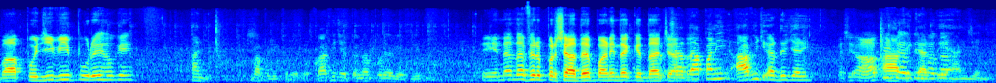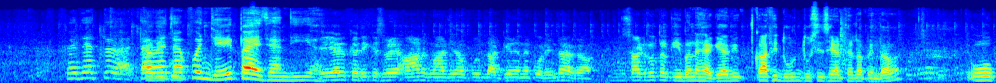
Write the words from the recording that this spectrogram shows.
ਬਾਪੂ ਜੀ ਵੀ ਪੂਰੇ ਹੋ ਗਏ? ਹਾਂਜੀ ਬਾਪੂ ਜੀ ਪੂਰੇ ਹੋ ਗਏ। ਕਾਫੀ ਚਿਰ ਪਹਿਲਾਂ ਪੂਰੇ ਗਏ ਸੀ। ਤੇ ਇਹਨਾਂ ਦਾ ਫਿਰ ਪ੍ਰਸ਼ਾਦਾ ਪਾਣੀ ਦਾ ਕਿੱਦਾਂ ਚੱਲਦਾ? ਚੱਲਦਾ ਪਾਣੀ ਆਪ ਹੀ ਕਰਦੇ ਵਿਚਾਰੇ। ਅੱਛਾ ਆਪ ਆਪ ਹੀ ਕਰਦੇ? ਹਾਂਜੀ ਹਾਂਜੀ। ਕਦੇ ਤਵੇ ਤਾਂ ਪੁੰਜੇ ਹੀ ਪੈ ਜਾਂਦੀ ਆ। ਇਹ ਯਾਰ ਕਦੀ ਕਿਸੇ ਵੇਲੇ ਆਣ ਗਵਾਂਢ ਦਾ ਕੋਈ ਲਾਗੇ ਇਹਨਾਂ ਕੋਲ ਰਹਿੰਦਾ ਹੈਗਾ ਸਾਡੇ ਕੋਲ ਤਕਰੀਬਨ ਹੈਗੇ ਆ ਵੀ ਕਾਫੀ ਦੂਰ ਦੂਸਰੀ ਸਾਈਡ ਥੱਲੇ ਪੈਂਦਾ ਵਾ। ਤੇ ਉਹ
